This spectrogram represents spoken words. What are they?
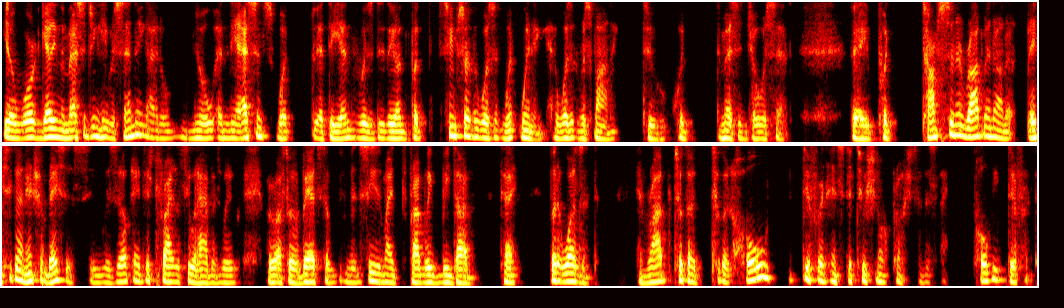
you know, weren't getting the messaging he was sending. I don't know. In the essence, what at the end was the, the but team certainly wasn't winning and it wasn't responding to what the message Joe was sent. They put Thompson and Rodman on a basically an interim basis. It was okay, just try let's see what happens. We we're off to a bad start. The season might probably be done. Okay. But it wasn't. And Rob took a took a whole different institutional approach to this thing. Totally different.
